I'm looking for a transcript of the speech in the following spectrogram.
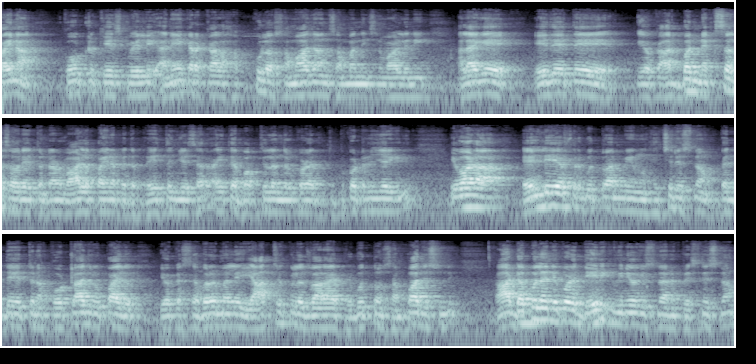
పైన కోర్టులు కేసుకు వెళ్ళి అనేక రకాల హక్కుల సమాజానికి సంబంధించిన వాళ్ళని అలాగే ఏదైతే ఈ యొక్క అర్బన్ నెక్సల్స్ ఎవరైతే ఉంటారో వాళ్ళపైన పెద్ద ప్రయత్నం చేశారు. అయితే భక్తులందరూ కూడా తిప్పికొట్టడం జరిగింది. ఇవాళ ఎల్డీఎఫ్ ప్రభుత్వాన్ని మేము హెచ్చరిస్తున్నాం. పెద్ద ఎత్తున కోట్లాది రూపాయలు ఈ యొక్క శబరిమల యాత్రికుల ద్వారా ప్రభుత్వం సంపాదిస్తుంది. ఆ డబ్బులన్నీ కూడా దేనికి వినియోగిస్తున్నారని ప్రశ్నిస్తున్నాం.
